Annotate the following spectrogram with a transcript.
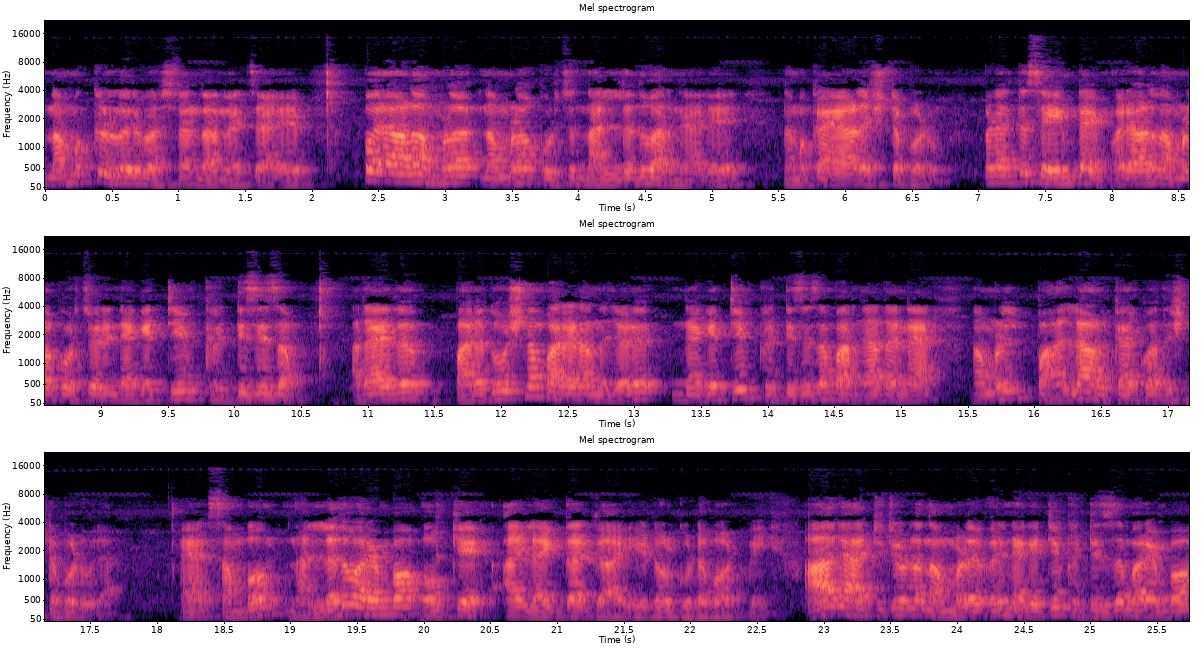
നമുക്കുള്ള ഒരു പ്രശ്നം എന്താന്ന് വെച്ചാൽ ഇപ്പൊ ഒരാൾ നമ്മളെ നമ്മളെ കുറിച്ച് നല്ലത് പറഞ്ഞാൽ നമുക്ക് അയാളെ ഇഷ്ടപ്പെടും. But at the same time ഒരാൾ നമ്മളെ കുറിച്ച് ഒരു നെഗറ്റീവ് ക്രിറ്റിസിസം അതായത് പരദൂഷണം പറയണമെന്നില്ല ഒരു നെഗറ്റീവ് ക്രിറ്റിസിസം പറഞ്ഞാൽ തന്നെ നമ്മളിൽ പല ആൾക്കാർക്കും അത് ഇഷ്ടപ്പെടൂല. സംഭവം നല്ലത് പറയുമ്പോ okay I like that guy he told good about me ആ ഒരു ആറ്റിറ്റ്യൂഡിൽ നമ്മൾ ഒരു നെഗറ്റീവ് ക്രിറ്റിസിസം പറയുമ്പോൾ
